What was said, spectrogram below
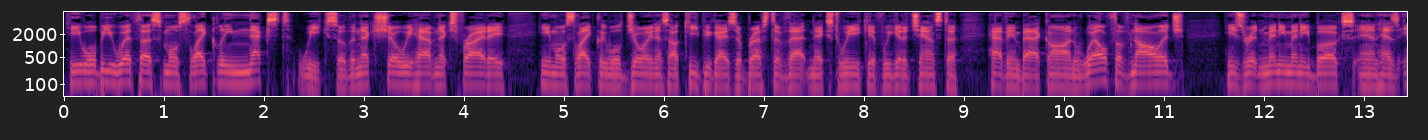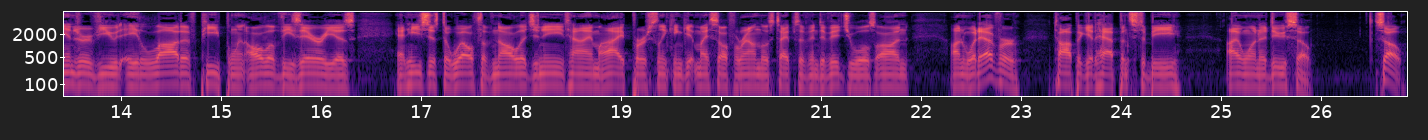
He will be with us most likely next week. So the next show we have next Friday, he most likely will join us. I'll keep you guys abreast of that next week if we get a chance to have him back on. Wealth of knowledge. He's written many, many books and has interviewed a lot of people in all of these areas and he's just a wealth of knowledge. And anytime I personally can get myself around those types of individuals on on whatever topic it happens to be, I want to do so. So,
